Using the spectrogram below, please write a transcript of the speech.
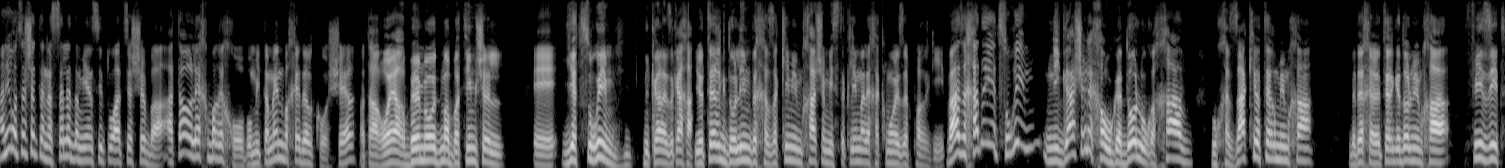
אני רוצה שתנסה לדמיין סיטואציה שבה אתה הולך ברחוב או מתאמן בחדר כושר, אתה רואה הרבה מאוד מבטים של אה, יצורים, נקרא לזה ככה, יותר גדולים וחזקים ממך שמסתכלים עליך כמו איזה פרגית ואז אחד היצורים ניגש אליך, הוא גדול, הוא רחב, הוא חזק יותר ממך, בדרך כלל יותר גדול ממך פיזית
